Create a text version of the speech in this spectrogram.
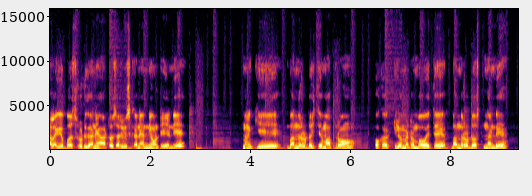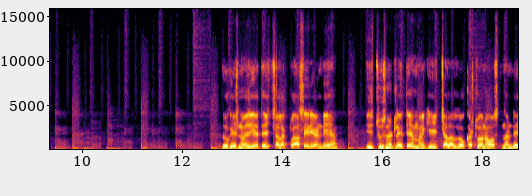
అలాగే బస్ రూట్ కానీ ఆటో సర్వీస్ కానీ అన్నీ ఉంటాయండి. మనకి బంద రోడ్డు వస్తే మాత్రం ఒక కిలోమీటర్ బాబు అయితే బంద రోడ్డు వస్తుందండి. లొకేషన్ వైజ్గా అయితే చాలా క్లాస్ ఏరియా అండి. ఇది చూసినట్లయితే మనకి చాలా లో లోనే వస్తుందండి.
